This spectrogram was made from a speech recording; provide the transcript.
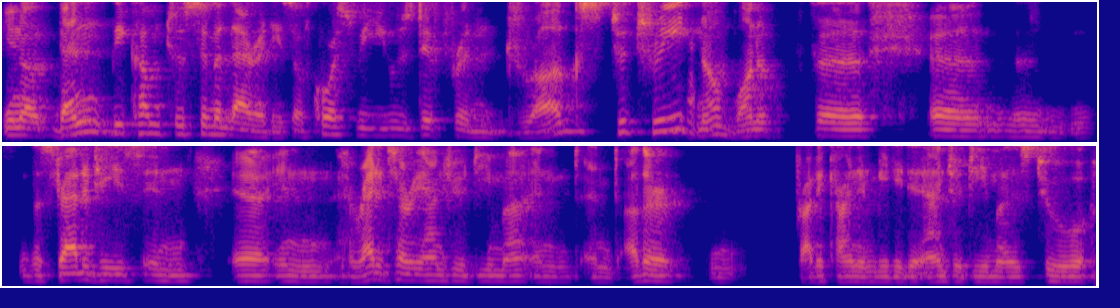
you know, then we come to similarities. Of course, we use different drugs to treat. No, one of the, uh, the, strategies in uh, in hereditary angioedema and and other bradykinin mediated angioedema is to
